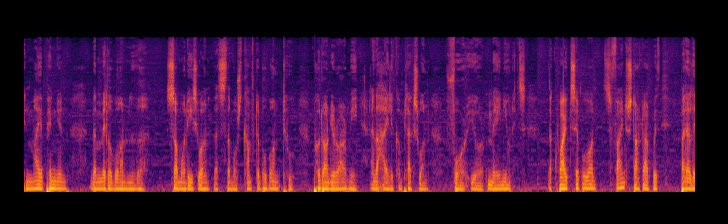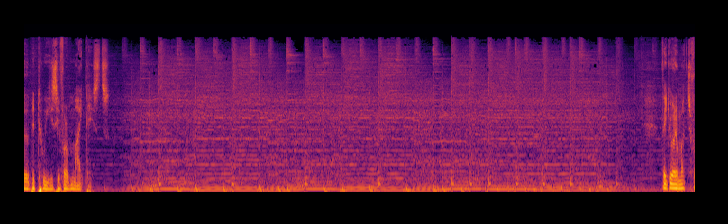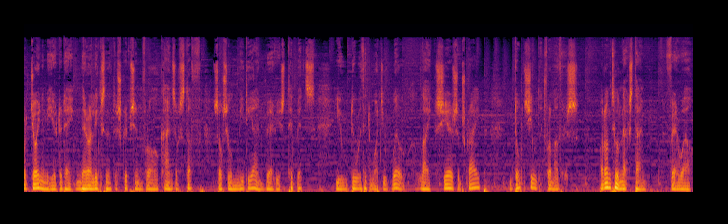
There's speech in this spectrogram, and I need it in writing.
in my opinion, the middle one, the somewhat easy one, that's the most comfortable one to put on your army, and the highly complex one for your main units. The quite simple one, it's fine to start out with, but a little bit too easy for my tastes. Thank you very much for joining me here today. There are links in the description for all kinds of stuff, social media and various tidbits. You do with it what you will. Like, share, subscribe. Don't shield it from others. But until next time, farewell.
